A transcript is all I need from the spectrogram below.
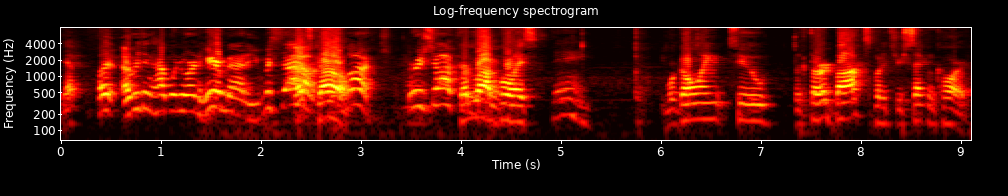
Yep. Wait, everything happened when you weren't here, Manny. You missed out. Let's go. Watch. Three shots. Good luck, boys. Dang. We're going to the third box, but it's your second card.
